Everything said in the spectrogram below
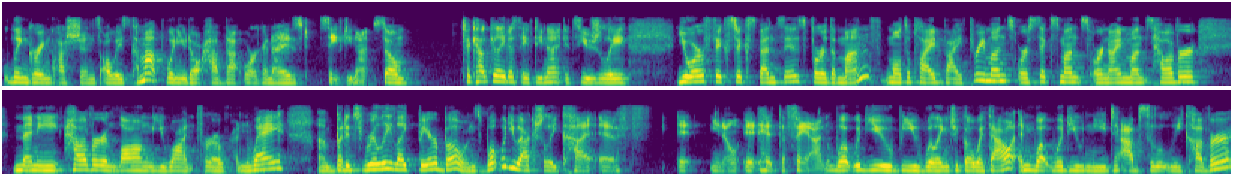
lingering questions always come up when you don't have that organized safety net. So, to calculate a safety net, it's usually your fixed expenses for the month multiplied by three months or six months or nine months, however many, however long you want for a runway. Um, but it's really like bare bones. What would you actually cut if it you know it hit the fan. What would you be willing to go without and what would you need to absolutely cover?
